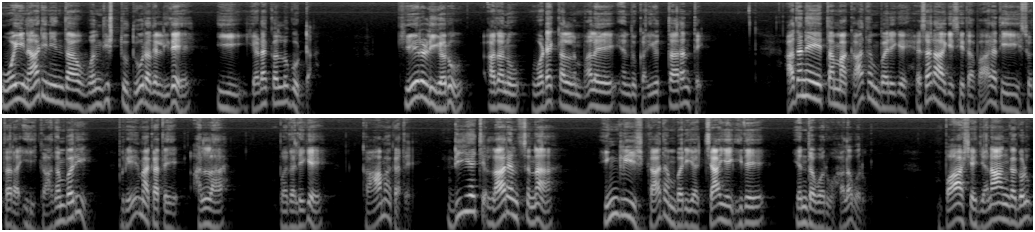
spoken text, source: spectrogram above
ವೈನಾಡಿನಿಂದ ಒಂದಿಷ್ಟು ದೂರದಲ್ಲಿದೆ ಈ ಎಡಕಲ್ಲು ಗುಡ್ಡ. ಕೇರಳಿಗರು ಅದನ್ನು ಒಡೆಕಲ್ ಮಲೆ ಎಂದು ಕರೆಯುತ್ತಾರಂತೆ. ಅದನ್ನೇ ತಮ್ಮ ಕಾದಂಬರಿಗೆ ಹೆಸರಾಗಿಸಿದ ಭಾರತೀ ಸುತರ ಈ ಕಾದಂಬರಿ ಪ್ರೇಮಕತೆ ಅಲ್ಲ, ಬದಲಿಗೆ ಕಾಮಕತೆ. ಡಿ ಎಚ್ ಲಾರೆನ್ಸ್ನ ಇಂಗ್ಲೀಷ್ ಕಾದಂಬರಿಯ ಛಾಯೆ ಇದೆ ಎಂದವರು ಹಲವರು. ಭಾಷೆ ಜನಾಂಗಗಳು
